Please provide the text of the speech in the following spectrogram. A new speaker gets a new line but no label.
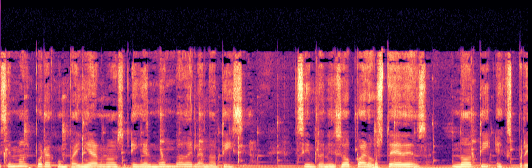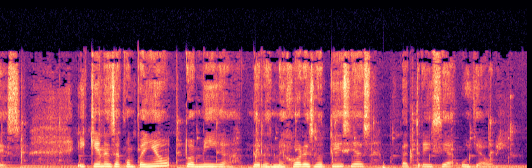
agradecemos por acompañarnos en el mundo de la noticia. Sintonizó para ustedes Noti Express y quienes acompañó tu amiga de las mejores noticias, Patricia Ullauri.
